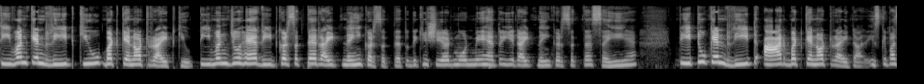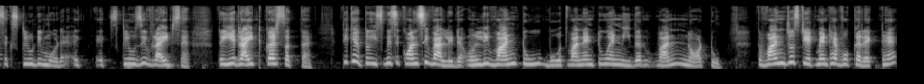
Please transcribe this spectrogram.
T one can read Q but cannot write Q T one जो है रीड कर सकता है राइट नहीं कर सकता है। तो देखिए शेयर्ड मोड में है तो ये राइट नहीं कर सकता है, सही है। T two can read R but cannot write R इसके पास एक्सक्लूडिव मोड है एक्सक्लूसिव राइट्स हैं। तो ये राइट कर सकता है। ठीक है तो इसमें से कौन सी वैलिड है? Only one two both one and two and neither one not two तो वन जो स्टेटमेंट है वो करेक्ट है.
